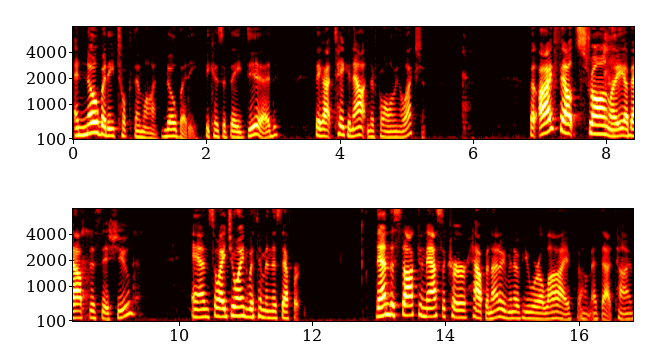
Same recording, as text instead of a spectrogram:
and nobody took them on. Nobody. Because if they did, they got taken out in their following election. But I felt strongly about this issue, and so I joined with him in this effort. Then the Stockton massacre happened. I don't even know if you were alive um, at that time,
